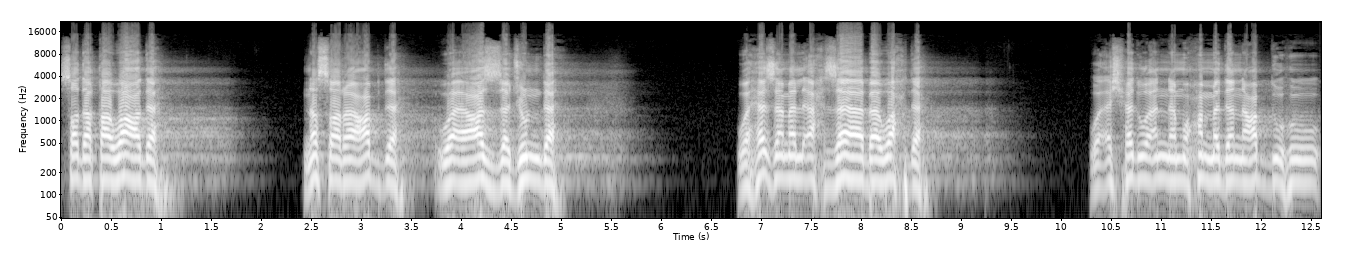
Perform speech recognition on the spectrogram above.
صدق وعده نصر عبده وأعز جنده وهزم الأحزاب وحده. وأشهد أن محمدا عبده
